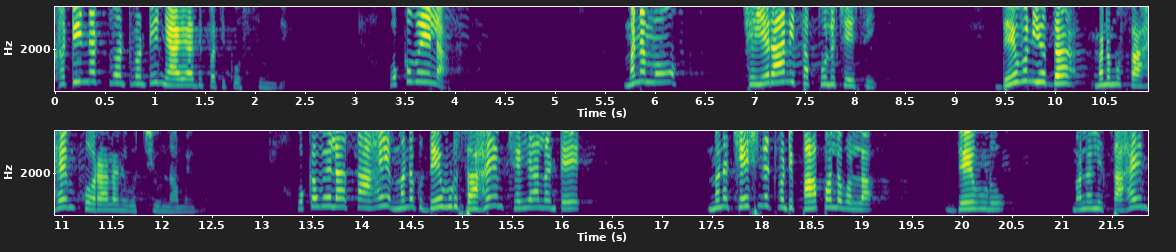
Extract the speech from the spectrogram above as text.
కఠినటువంటి న్యాయాధిపతికి వస్తుంది. ఒకవేళ మనము చేయరాని తప్పులు చేసి దేవుని యొద్ద మనము సహాయం కోరాలని వచ్చి ఉన్నామేమో. ఒకవేళ సహాయం మనకు దేవుడు సహాయం చేయాలంటే మన చేసినటువంటి పాపాల వల్ల దేవుడు మనల్ని సహాయం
